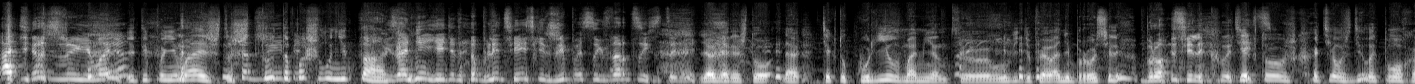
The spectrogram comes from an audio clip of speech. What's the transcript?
одержимая. И ты понимаешь, что что-то пошло не так. И за ней едет полицейский джип с экзорцистами. Я уверен, что те, кто курил в момент, э, увидев, они бросили. Бросили курить. Те, кто хотел сделать плохо,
